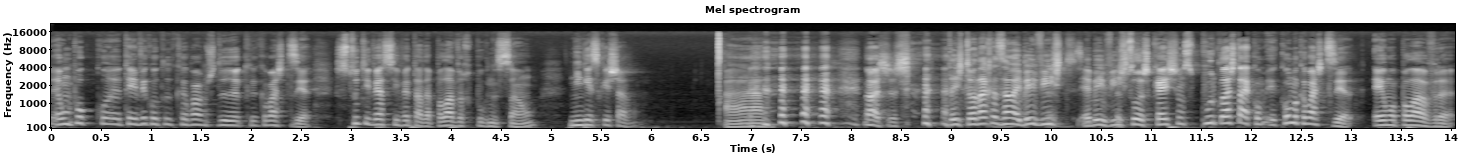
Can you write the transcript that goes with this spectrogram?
é um pouco tem a ver com aquilo que acabámos de que acabaste de dizer. Se tu tivesse inventado a palavra repugnação, ninguém se queixava. Ah, Não achas? tens toda a razão, é bem visto. É bem As visto. pessoas queixam-se porque lá está, como, como acabaste de dizer, é uma palavra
